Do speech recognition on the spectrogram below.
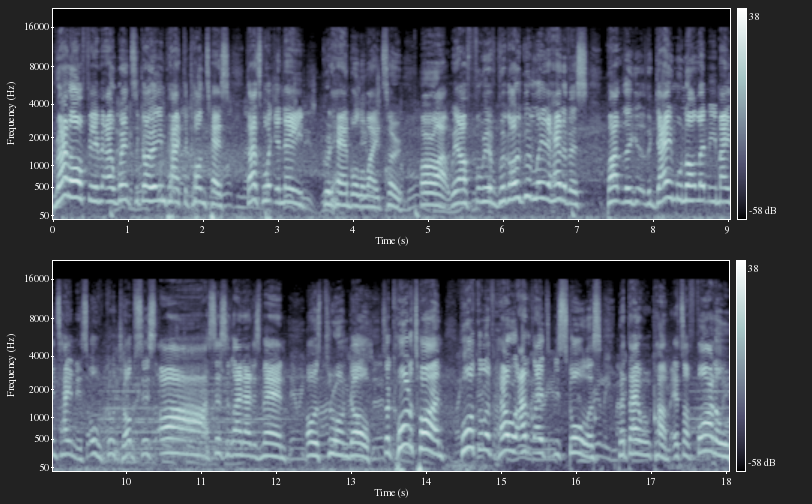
ran off him, and went to go impact the contest. That's what you need. Good handball away, too. All right. We are, we have, got a good lead ahead of us, but the, the game will not let me maintain this. Oh, good job, sis. Ah, oh, Sissy laid out his man. I was through on goal. So quarter time, Hawthorn have held Adelaide to be scoreless, but they will come. It's a final.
